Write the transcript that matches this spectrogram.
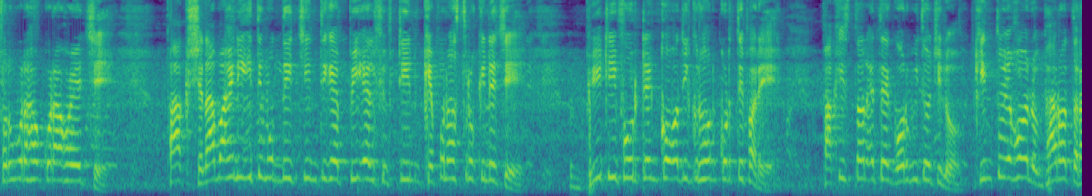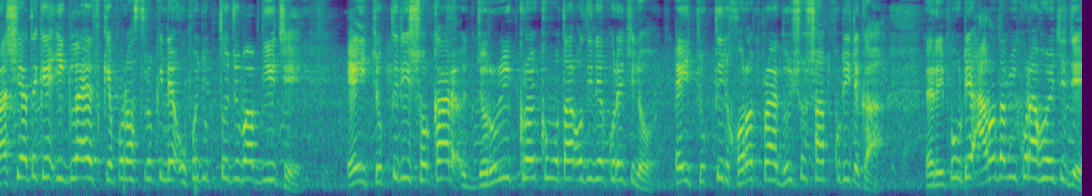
সরবরাহ করা হয়েছে। পাক সেনাবাহিনী ইতিমধ্যেই চীন থেকে পিএল ফিফটিন ক্ষেপণাস্ত্র কিনেছে। ভিটি ফোর ট্যাঙ্কও অধিগ্রহণ করতে পারে। পাকিস্তান এতে গর্বিত ছিল। কিন্তু এখন ভারত রাশিয়া থেকে ইগলাএস ক্ষেপণাস্ত্র কিনে উপযুক্ত জবাব দিয়েছে। এই চুক্তিটি সরকার জরুরি ক্রয় ক্ষমতার অধীনে করেছিল। এই চুক্তির খরচ প্রায় দুইশো ষাট কোটি টাকা। রিপোর্টে আরও দাবি করা হয়েছে যে,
